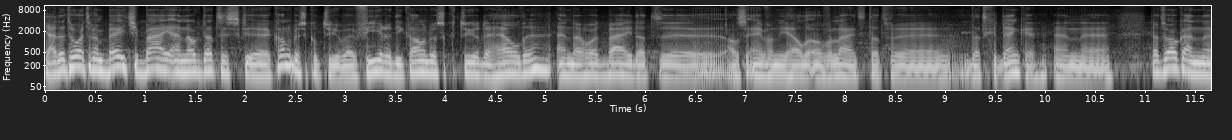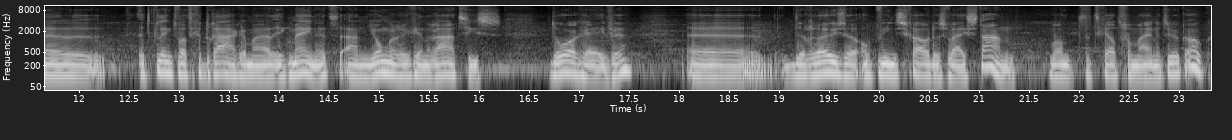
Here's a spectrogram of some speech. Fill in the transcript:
Ja, dat hoort er een beetje bij. En ook dat is eh, cannabiscultuur. Wij vieren die cannabiscultuur de helden. En daar hoort bij dat eh, als een van die helden overlijdt, dat we dat gedenken. En eh, dat we ook aan, het klinkt wat gedragen, maar ik meen het, aan jongere generaties doorgeven. de reuzen op wiens schouders wij staan. Want dat geldt voor mij natuurlijk ook.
